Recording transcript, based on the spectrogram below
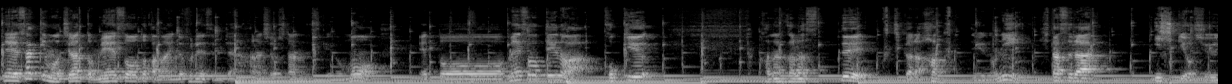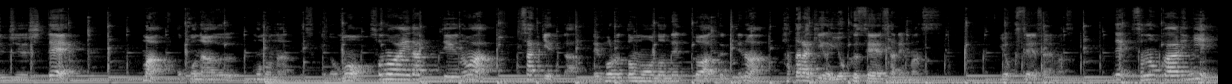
で、さっきもちらっと瞑想とかマインドフルネスみたいな話をしたんですけども、えっと、瞑想っていうのは呼吸、鼻から吸って口から吐くっていうのにひたすら意識を集中して、まあ、行うものなんですけども、その間っていうのは、さっき言ったデフォルトモードネットワークっていうのは、働きが抑制されます。抑制されます。で、その代わりに、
